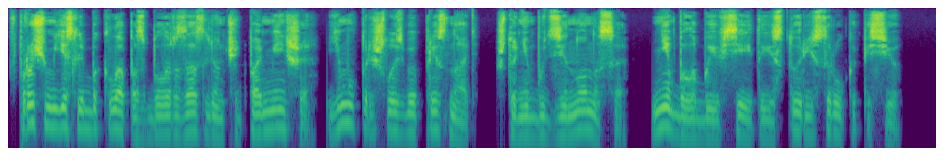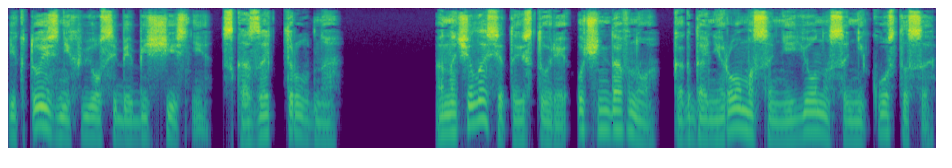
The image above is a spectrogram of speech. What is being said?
Впрочем, если бы Клапос был разозлен чуть поменьше, ему пришлось бы признать, что не будь Зеноноса, не было бы и всей этой истории с рукописью, и кто из них вел себя бесчестнее, сказать трудно. А началась эта история очень давно, когда ни Ромаса, ни Йонаса, ни Костаса,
